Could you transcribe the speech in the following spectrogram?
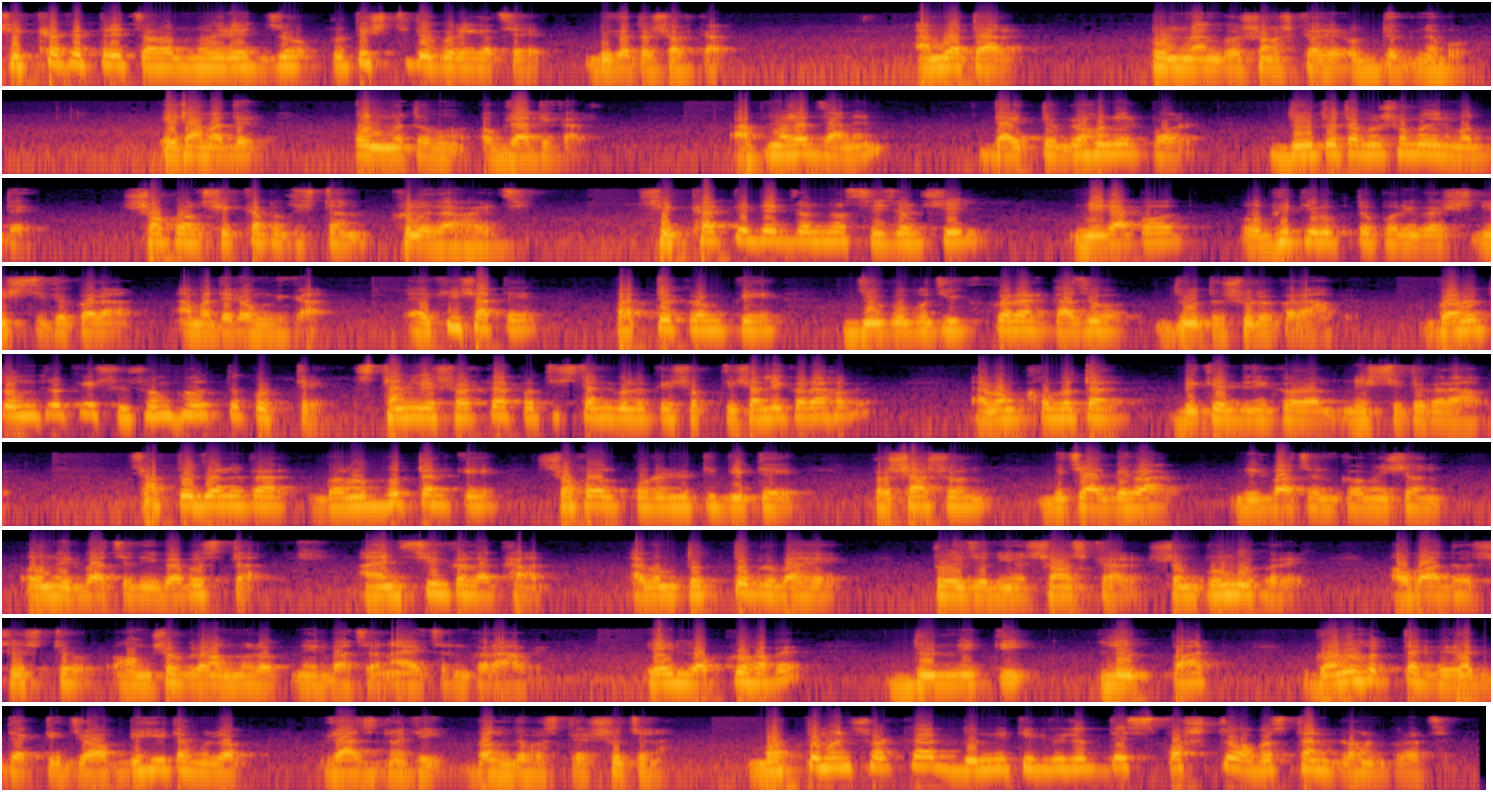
শিক্ষাক্ষেত্রে চরম নৈরাজ্য প্রতিষ্ঠিত করে গেছে বিগত সরকার। আমরা তার পূর্ণাঙ্গ সংস্কারের উদ্যোগ নেব। এটা আমাদের অন্যতম অগ্রাধিকার। আপনারা জানেন, দায়িত্ব গ্রহণের পর দ্রুততম সময়ের মধ্যে সকল শিক্ষা প্রতিষ্ঠান খুলে দেওয়া হয়েছে। শিক্ষার্থীদের জন্য সৃজনশীল, নিরাপদ ও ভীতিমুক্ত পরিবেশ নিশ্চিত করা আমাদের অঙ্গীকার। একই সাথে পাঠ্যক্রমকে যুগোপযোগী করার কাজও দ্রুত শুরু করা হবে। গণতন্ত্রকে সুসংহত করতে স্থানীয় সরকার প্রতিষ্ঠানগুলোকে শক্তিশালী করা হবে এবং ক্ষমতার বিকেন্দ্রীকরণ নিশ্চিত করা হবে। ছাত্র জনতার গণঅভ্যুত্থানকে সফল পরিণতি দিতে প্রশাসন, বিচার বিভাগ, নির্বাচন কমিশন ও নির্বাচনী ব্যবস্থা, আইন শৃঙ্খলা খাত এবং তথ্য প্রবাহে প্রয়োজনীয় সংস্কার সম্পূর্ণ করে অবাধ সুষ্ঠু অংশগ্রহণমূলক নির্বাচন আয়োজন করা হবে। এর লক্ষ্য হবে দুর্নীতি, লুটপাট গণহত্যার বিরুদ্ধে একটি জবাবদিহিতামূলক রাজনৈতিক বন্দোবস্তের সূচনা। বর্তমান সরকার দুর্নীতির বিরুদ্ধে স্পষ্ট অবস্থান গ্রহণ করেছে।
